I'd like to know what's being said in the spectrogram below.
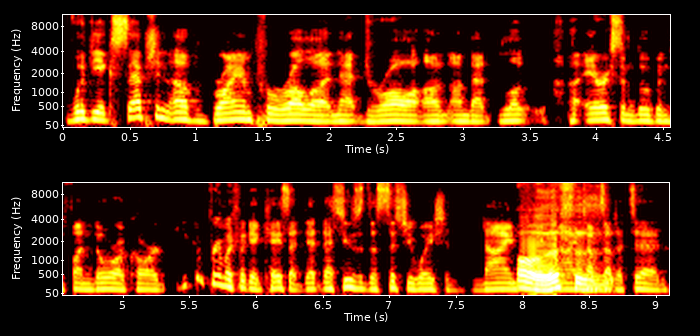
with the exception of Brian Perella and that draw on, on that Lo- uh, Erickson Lubin Fundora card, you can pretty much make a case that that- that's usually the situation nine, Oh, this nine is- times out of ten.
